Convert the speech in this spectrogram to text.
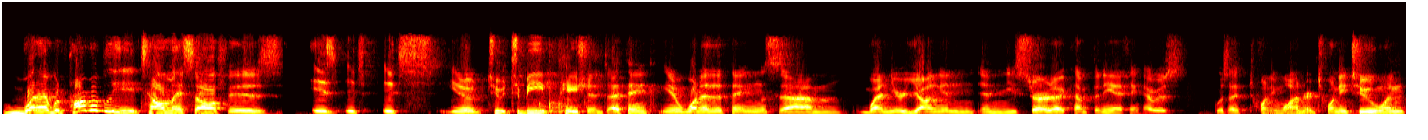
What I would probably tell myself is is it's it's you know to to be patient. I think you know one of the things um, when you're young and and you start a company. I think I was was I 21 or 22 when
